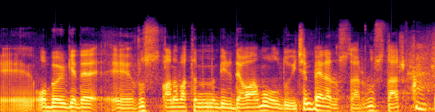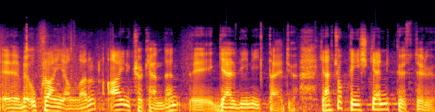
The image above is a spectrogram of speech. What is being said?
e, o bölgede e, Rus anavatanının bir devamı olduğu için Belaruslar, Ruslar e, ve Ukraynalıların aynı kökenden e, geldiğini iddia ediyor. Yani çok değişkenlik gösteriyor.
